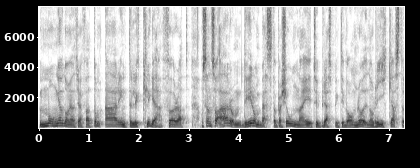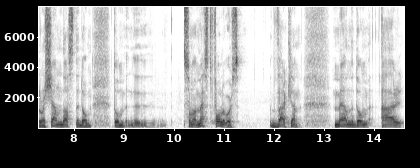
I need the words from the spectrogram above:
många av dem jag har träffat, de är inte lyckliga. För att, och sen så är de, det är de bästa personerna i typ respektive område. De rikaste, de kändaste, de, de eh, som har mest followers. Verkligen. Men de är,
